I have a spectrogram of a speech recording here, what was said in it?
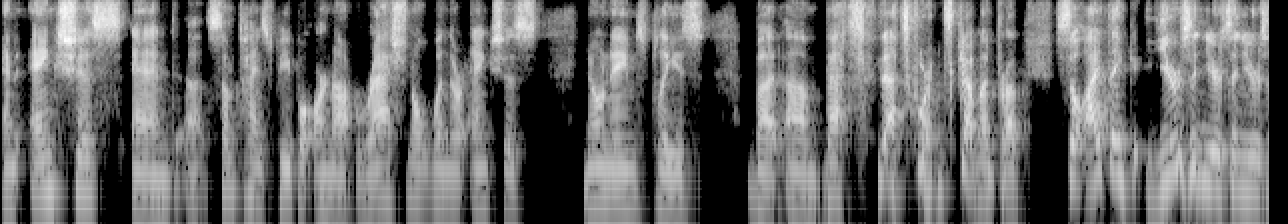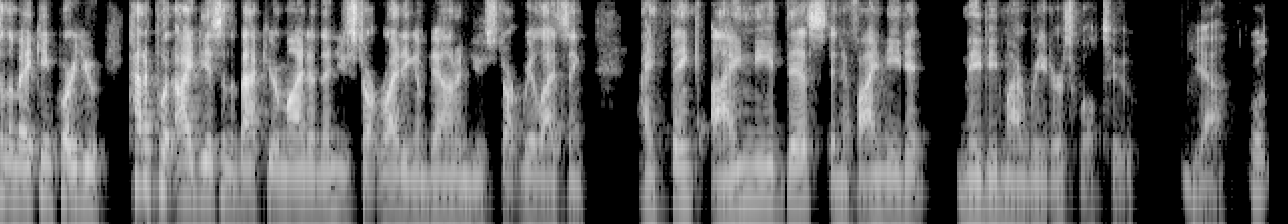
and anxious and uh, sometimes people are not rational when they're anxious no names please but um, that's that's where it's coming from. So I think years and years and years in the making, where you kind of put ideas in the back of your mind and then you start writing them down and you start realizing, I think I need this, and if I need it, maybe my readers will too. Hmm. Yeah. Well,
